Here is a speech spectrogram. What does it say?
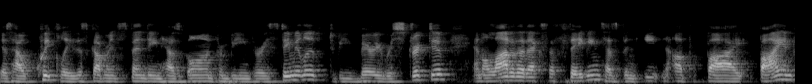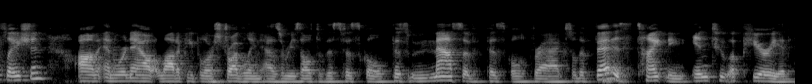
is how quickly this government spending has gone from being very stimulative to be very restrictive. And a lot of that excess savings has been eaten up by, by inflation. Um, and we're now, a lot of people are struggling as a result of this fiscal, this massive fiscal drag. So the Fed is tightening into a period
